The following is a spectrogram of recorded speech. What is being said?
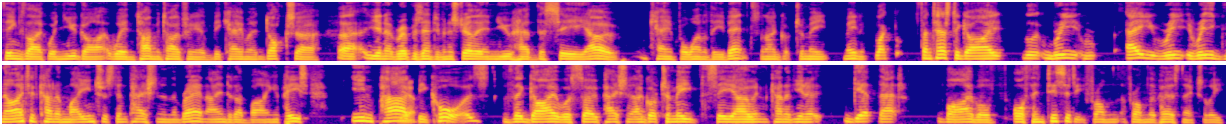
things like when you got when Time and Tide became a Doxa, uh, you know, representative in Australia, and you had the CEO came for one of the events, and I got to meet meet him. Like fantastic guy, re, a re- reignited kind of my interest and passion in the brand. I ended up buying a piece in part yeah. because the guy was so passionate. I got to meet the CEO and kind of you know get that vibe of authenticity from from the person actually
